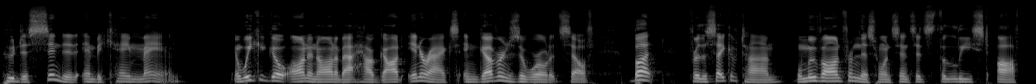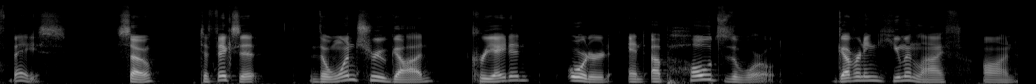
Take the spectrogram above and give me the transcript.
who descended and became man. And we could go on and on about how God interacts and governs the world itself, but for the sake of time, we'll move on from this one since it's the least off base. So, to fix it, the one true God created, ordered, and upholds the world, governing human life on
